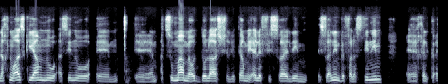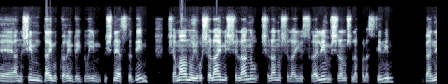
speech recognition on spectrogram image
אנחנו אז קיימנו, עשינו אה, אה, עצומה מאוד גדולה של יותר מאלף ישראלים, ישראלים ופלסטינים, חלק, אנשים די מוכרים וידועים משני הצדדים, שאמרנו ירושלים היא שלנו, שלנו של הישראלים, שלנו של הפלסטינים, ואני,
